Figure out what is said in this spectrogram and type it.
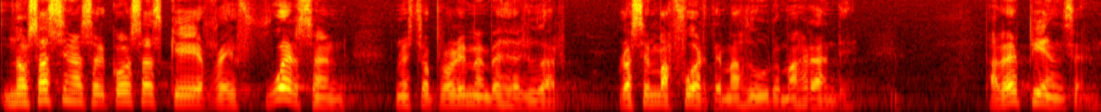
nos hacen hacer cosas que refuerzan nuestro problema en vez de ayudar. Lo hacen más fuerte, más duro, más grande. A ver, piensen.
